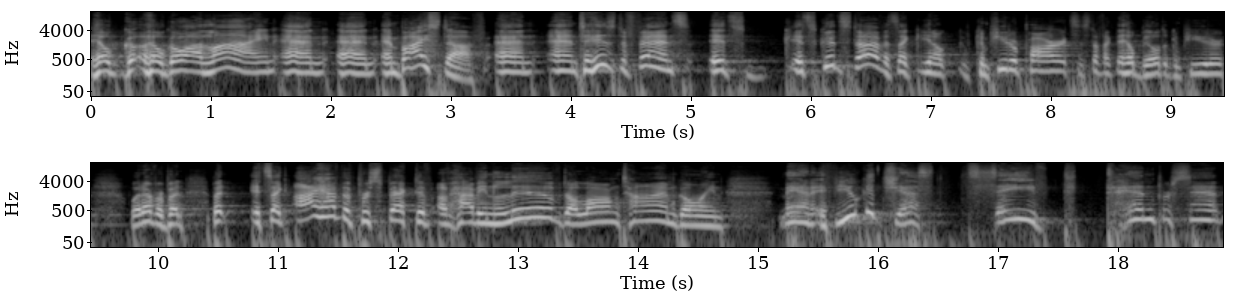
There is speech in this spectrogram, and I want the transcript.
he'll go, he'll go online and, and, and buy stuff and, and to his defense it's it's good stuff. It's like, you know, computer parts and stuff like that. He'll build a computer, whatever. But, but it's like I have the perspective of having lived a long time going, man, if you could just save 10%,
